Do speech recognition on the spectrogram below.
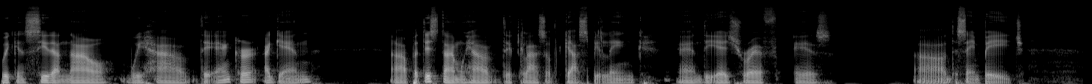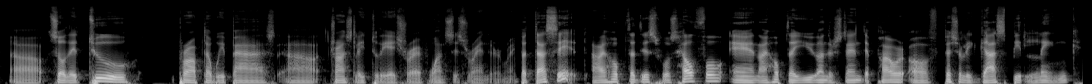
we can see that now we have the anchor again, uh, but this time we have the class of Gatsby link and the href is uh, the same page. Uh, so the to prop that we pass uh, translate to the href once it's rendered right but that's it i hope that this was helpful and i hope that you understand the power of especially Gatsby link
